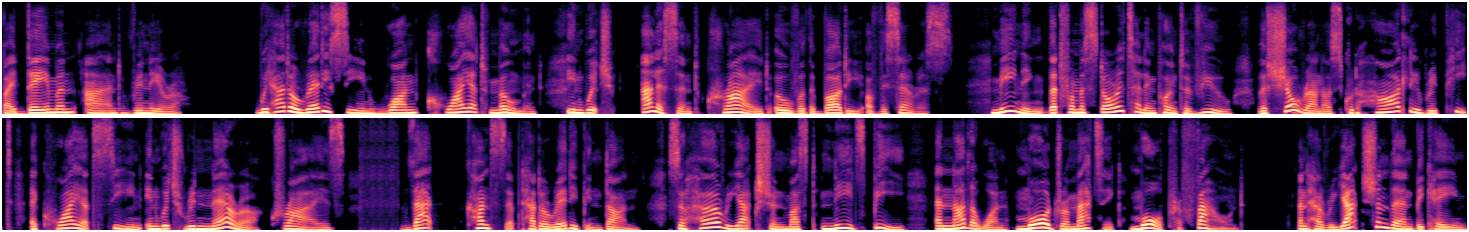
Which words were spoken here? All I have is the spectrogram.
by Daemon and Rhaenyra. We had already seen one quiet moment in which Alicent cried over the body of Viserys meaning that from a storytelling point of view, the showrunners could hardly repeat a quiet scene in which Rhaenyra cries. That concept had already been done, so her reaction must needs be another one more dramatic, more profound. And her reaction then became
